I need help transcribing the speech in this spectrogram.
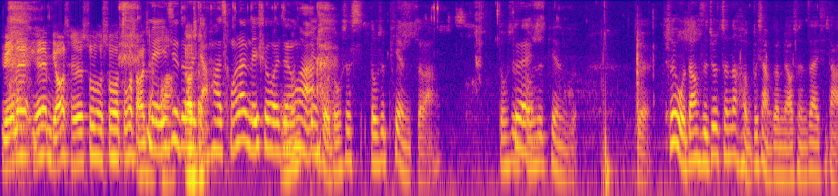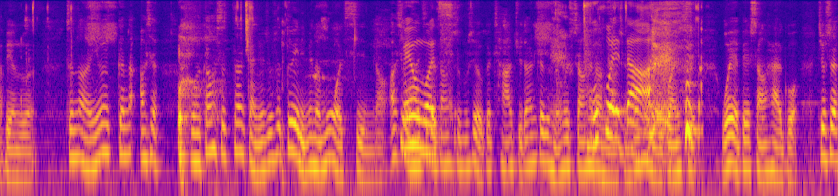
原来原来苗晨说了说了多少假话？每一句都是假话，从来没说过真话辩。手都是都是骗子啦。都是都是骗子。对，所以我当时就真的很不想跟苗晨在一起打辩论，真的，因为跟他，而且我当时真的感觉就是队里面的默契，你知道，而且没有我还记得默契当时不是有个差距，但是这个可能会伤害到苗晨，不会的但是没关系，我也被伤害过，就是。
